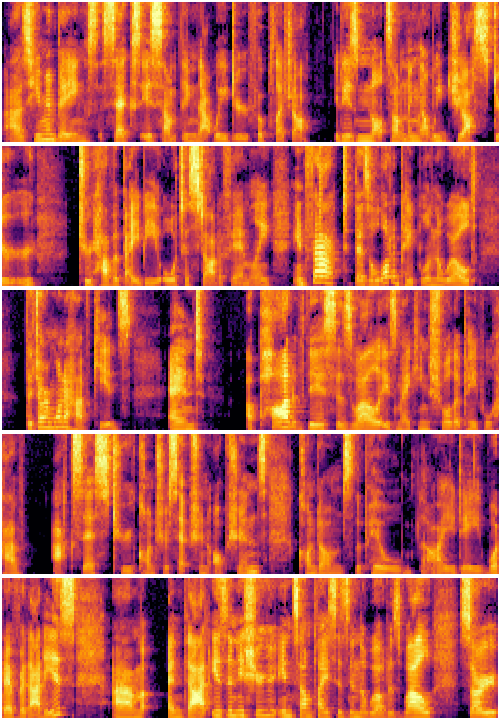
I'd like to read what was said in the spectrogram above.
as human beings, sex is something that we do for pleasure. It is not something that we just do to have a baby or to start a family. In fact, there's a lot of people in the world that don't want to have kids. And a part of this as well is making sure that people have access to contraception options condoms, the pill, the IUD, whatever that is. Um, and that is an issue in some places in the world as well. So,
